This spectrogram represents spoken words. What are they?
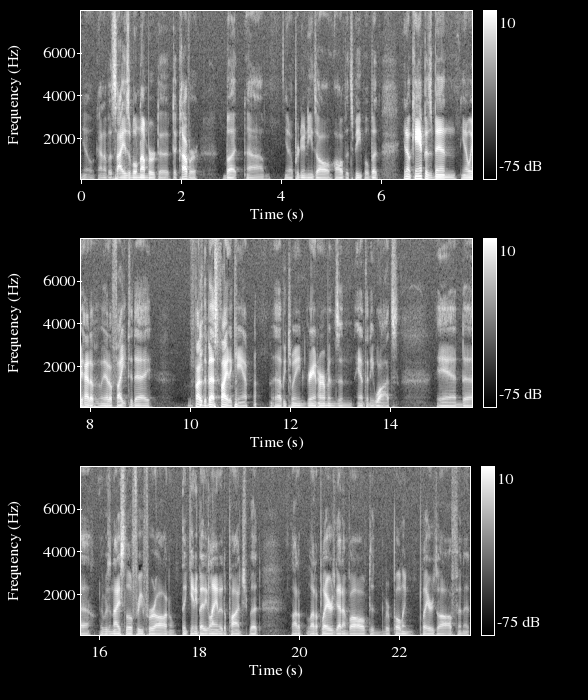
you know kind of a sizable number to to cover, but um, you know Purdue needs all all of its people. But you know, camp has been you know we had a we had a fight today, probably the best fight at camp uh, between Grant Hermanns and Anthony Watts. And uh, there was a nice little free for all. I don't think anybody landed a punch, but a lot of a lot of players got involved and were pulling players off, and it,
